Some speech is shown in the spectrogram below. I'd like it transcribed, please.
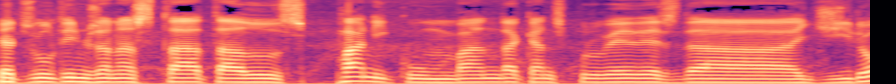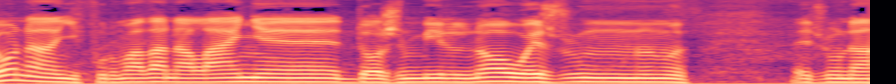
Aquests últims han estat els Panicum, banda que ens prové des de Girona i formada en l'any eh, 2009. És un, és una,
